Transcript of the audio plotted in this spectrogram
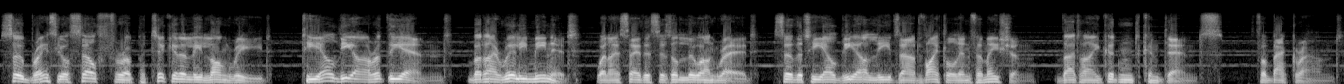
so brace yourself for a particularly long read. TLDR at the end, but I really mean it when I say this is a long read, so the TLDR leaves out vital information that I couldn't condense. For background,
